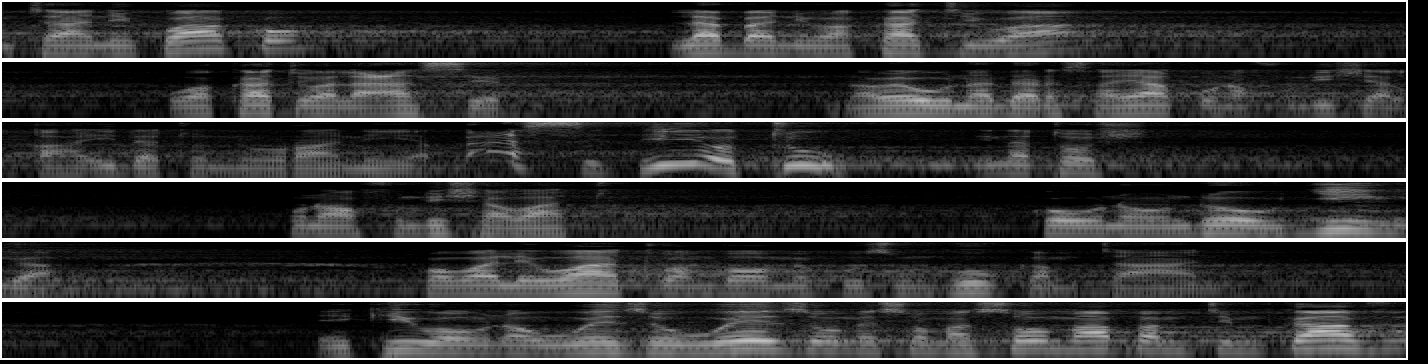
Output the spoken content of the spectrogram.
mtaani kwako labda ni wakati wa wakati wa alasir na wewe una darasa yako unafundisha alqaidatu nurania basi hiyo tu inatosha. Unawafundisha watu. Kwa unaondoa ujinga kwa wale watu ambao wamekuzunguka mtaani. Ikiwa una uwezo uwezo umesoma soma hapa mti mkavu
